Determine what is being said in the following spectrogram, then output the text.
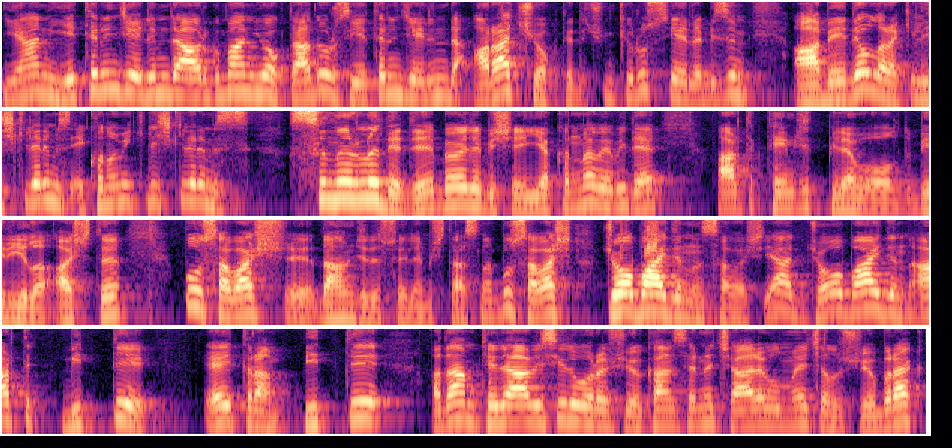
yani yeterince elimde argüman yok. Daha doğrusu yeterince elimde araç yok dedi. Çünkü Rusya ile bizim ABD olarak ilişkilerimiz, ekonomik ilişkilerimiz sınırlı dedi. Böyle bir şey yakınma ve bir de artık temcit pilavı oldu. Bir yılı aştı. Bu savaş daha önce de söylemişti aslında. Bu savaş Joe Biden'ın savaşı. Ya Joe Biden artık bitti. Ey Trump bitti. Adam tedavisiyle uğraşıyor. Kanserine çare bulmaya çalışıyor. Bırak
